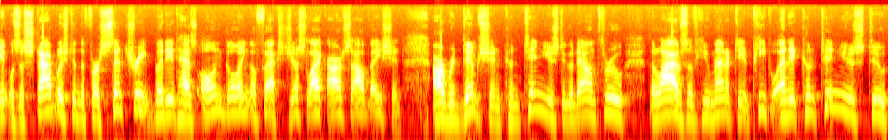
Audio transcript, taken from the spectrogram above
it was established in the first century, but it has ongoing effects, just like our salvation. Our redemption continues to go down through the lives of humanity and people, and it continues to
